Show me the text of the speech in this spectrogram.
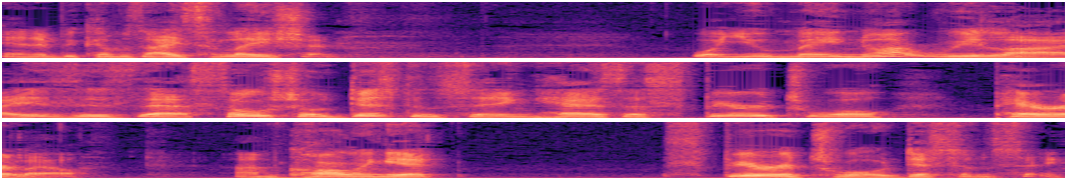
and it becomes isolation. What you may not realize is that social distancing has a spiritual parallel. I'm calling it spiritual distancing.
